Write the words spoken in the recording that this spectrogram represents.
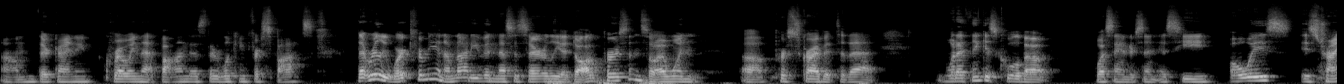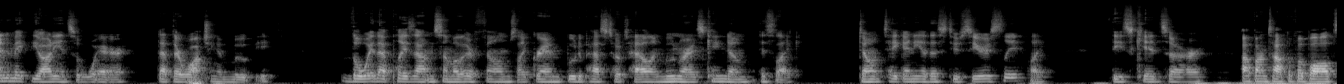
um, they're kind of growing that bond as they're looking for spots. That really worked for me, and I'm not even necessarily a dog person, so I wouldn't uh, prescribe it to that. What I think is cool about Wes Anderson is he always is trying to make the audience aware that they're watching a movie. The way that plays out in some other films like Grand Budapest Hotel and Moonrise Kingdom is like, don't take any of this too seriously. Like, these kids are up on top of a ball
